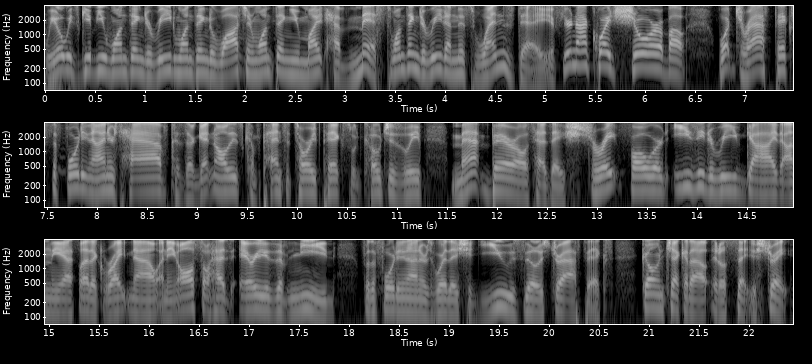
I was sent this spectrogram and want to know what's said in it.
We always give you one thing to read, one thing to watch, and one thing you might have missed. One thing to read on this Wednesday. If you're not quite sure about what draft picks the 49ers have, because they're getting all these compensatory picks when coaches leave, Matt Barrows has a straightforward, easy to read guide on the athletic right now, and he also has areas of need for the 49ers where they should use those draft picks. Go and check it out, it'll set you straight.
